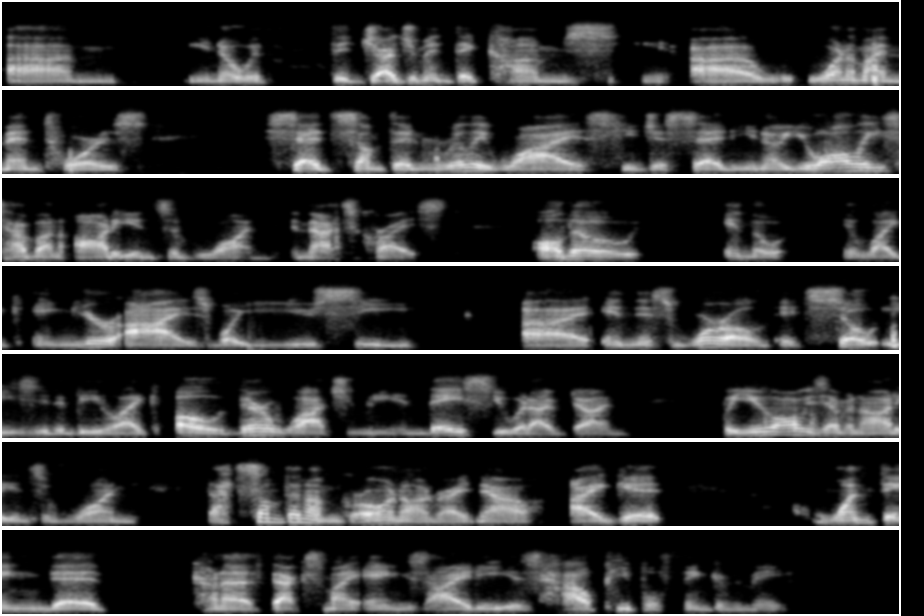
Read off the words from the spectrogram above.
um, you know with the judgment that comes. Uh, one of my mentors said something really wise. He just said, you know, you always have an audience of one, and that's Christ. Although in the like in your eyes, what you see uh, in this world, it's so easy to be like, oh, they're watching me and they see what I've done. But you always have an audience of one. That's something I'm growing on right now. I get one thing that kind of affects my anxiety is how people think of me.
